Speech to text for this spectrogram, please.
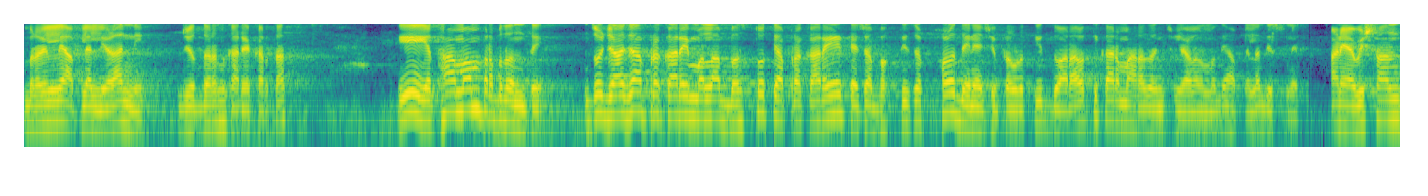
भरलेल्या आपल्या लीळांनी जीवधरण कार्य करतात. ये यथामाम प्रपदंते. जो ज्या ज्या प्रकारे मला बसतो त्या प्रकारे त्याच्या भक्तीचं फळ देण्याची प्रवृत्ती द्वारावतीकार महाराजांच्या लीळांमध्ये आपल्याला दिसून येते. आणि अविश्रांत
